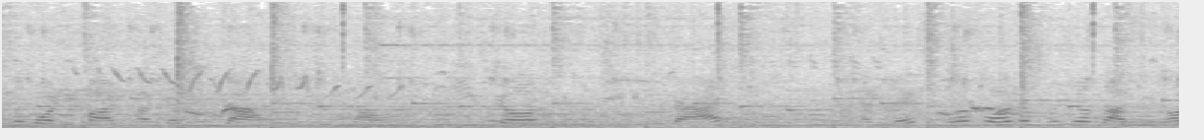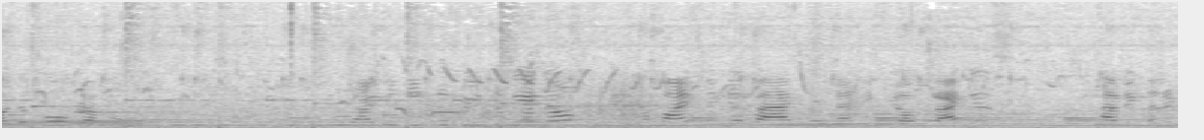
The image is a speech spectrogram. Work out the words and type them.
Of the body parts are touching down. Now, keep your feet flat. And let's go for the Bhujangasana or the Cobra pose. Try to keep the feet together, you're fine your back, and if your back is having a little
